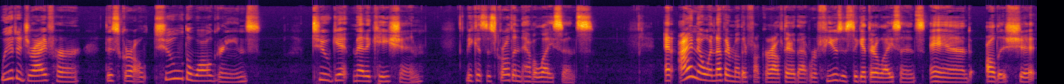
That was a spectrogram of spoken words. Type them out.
We had to drive her, this girl, to the Walgreens to get medication because this girl didn't have a license. And I know another motherfucker out there that refuses to get their license and all this shit.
